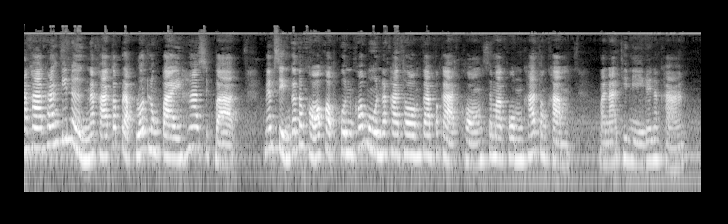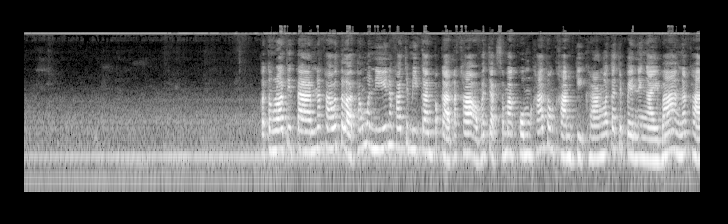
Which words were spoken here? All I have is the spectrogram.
ราคาครั้งที่ 1 นะคะ ก็ปรับลดลงไป 50 บาท แม่สินก็ต้องขอขอบคุณข้อมูลราคาทองตามประกาศของสมาคมค้าทองคำมาณที่นี้ด้วยนะคะ ก็ต้องรอติดตามนะคะ ว่าตลอดทั้งวันนี้นะคะ จะมีการประกาศราคาออกมาจากสมาคมค้าทองคำกี่ครั้งแล้วก็จะเป็นยังไงบ้างนะคะ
